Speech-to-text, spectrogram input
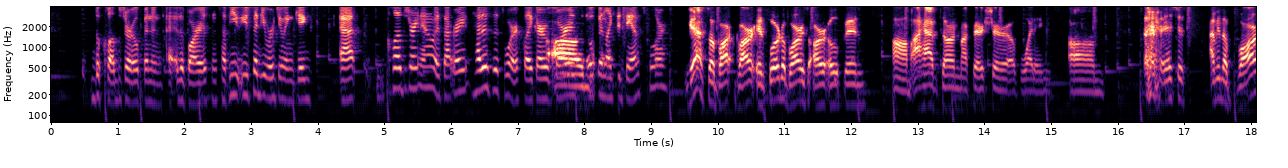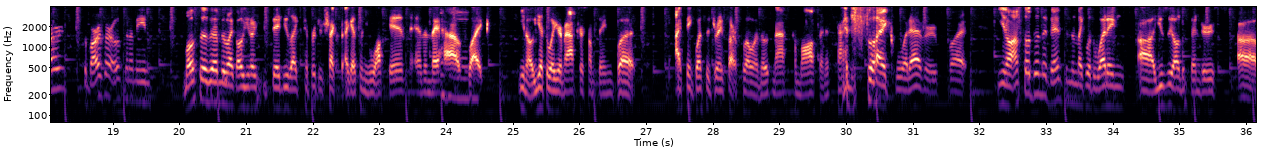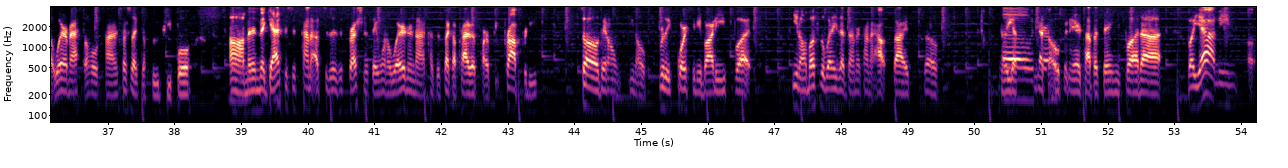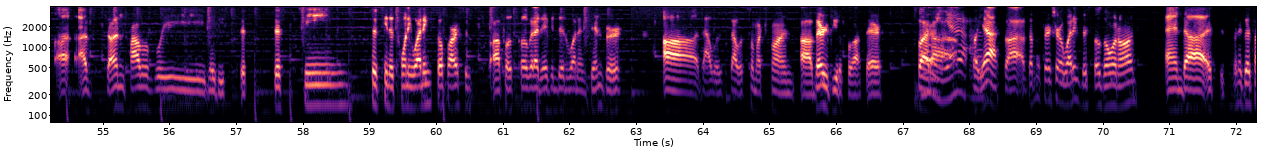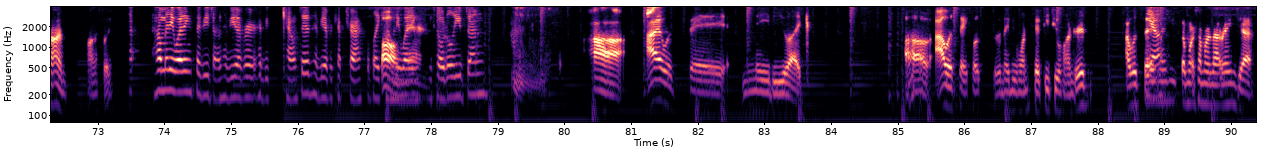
the clubs are open and uh, the bars and stuff. You you said you were doing gigs at clubs right now. Is that right? How does this work? Like, are bars um, open like the dance floor? Yeah, so bar bar in Florida bars are open. Um, I have done my fair share of weddings. Um, it's just, I mean, the bars, the bars are open. I mean, most of them are like, oh, you know, they do like temperature checks, I guess, when you walk in, and then they have mm-hmm. like, you know, you have to wear your mask or something. But I think once the drinks start flowing, those masks come off, and it's kind of just like whatever. But you know, I'm still doing events, and then like with weddings, uh, usually all the vendors uh, wear a mask the whole time, especially like the food people. Um, and then the guests, it's just kind of up to their discretion if they want to wear it or not, because it's like a private property, so they don't, you know, really force anybody. But you know, most of the weddings I've done are kind of outside, so you, know, you, got, oh, you got the open air type of thing. But uh, but yeah, I mean, uh, I've done probably maybe 15, 15 to 20 weddings so far since uh, post COVID. I even did one in Denver. Uh, that was that was so much fun. Uh, very beautiful out there. But oh, uh, yeah. but yeah, so I've done my fair share of weddings. They're still going on, and uh, it's it's been a good time, honestly. How many weddings have you done? Have you ever have you counted? Have you ever kept track of like how oh, many man. weddings in total you've done? Uh I would say maybe like uh, I would say close to maybe 150, 200. I would say yeah. maybe somewhere somewhere in that range. Yeah.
